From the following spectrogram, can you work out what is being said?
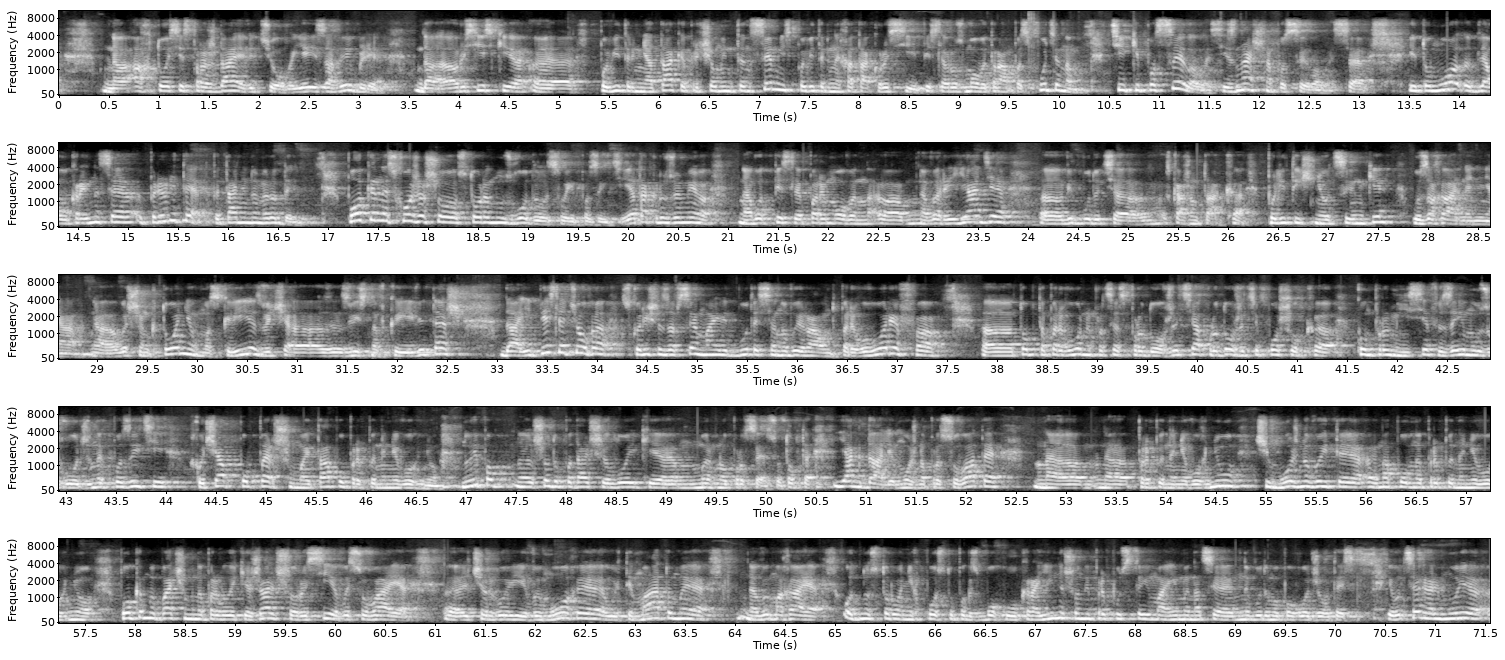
А хтось і страждає від цього. Є і загиблі. Да, російські е, повітряні атаки, причому інтенсивність повітряних атак Росії після розмови Трампа з Путіним тільки посилилась і значно посилилась. Е, І тому для України це пріоритет, питання номер один. Поки не схоже, що сторони узгодили свої позиції. Я так розумію, от після перемовин е, в Аріяді е, відбудуться, скажімо так, політичні оцінки, узагальнення е, в Вашингтоні, в Москві, звичайно, звісно, в Києві теж. Да, і після цього, скоріше за все, має відбутися новий раунд переговорів. Е, е, Тобто переговорний процес продовжиться, продовжиться пошук е, компромісів, взаємоузгоджених позицій, хоча б по першому етапу припинення вогню. Ну і по е, щодо подальшої логіки е, мирного процесу, тобто як далі можна просувати припинення вогню, чи можна вийти е, на повне припинення вогню? Поки ми бачимо на превеликий жаль, що Росія висуває е, чергові вимоги, ультиматуми, е, вимагає односторонніх поступок з боку України, що неприпустимо, і ми на це не будемо погоджуватись. І оце гальмує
